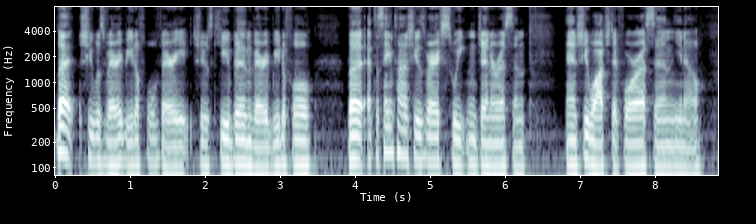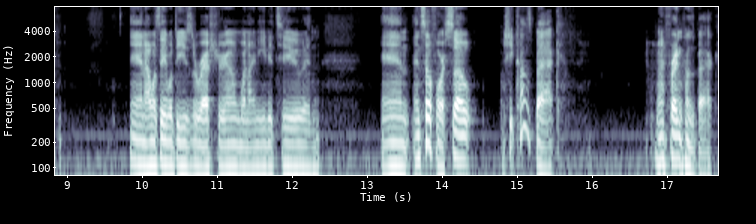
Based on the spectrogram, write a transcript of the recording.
But she was very beautiful, very she was Cuban, very beautiful. But at the same time, she was very sweet and generous, and and she watched it for us, and you know, and I was able to use the restroom when I needed to, and and and so forth. So she comes back. My friend comes back.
